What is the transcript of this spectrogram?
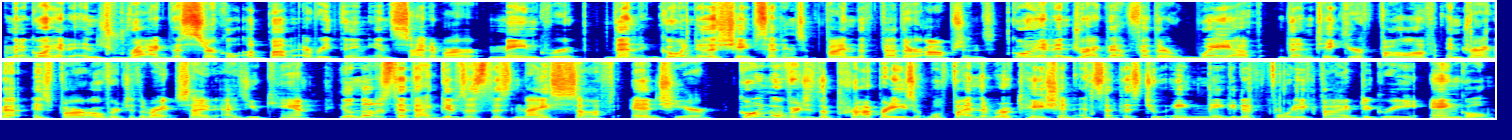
I'm going to go ahead and drag the circle above everything inside of our main group. Then go into the shape settings, find the feather options. Go ahead and drag that feather way up, then take your fall off and drag that as far over to the right side as you can. You'll notice that that gives us this nice soft edge here. Going over to the properties, we'll find the rotation and set this to a negative 45 degree angle.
